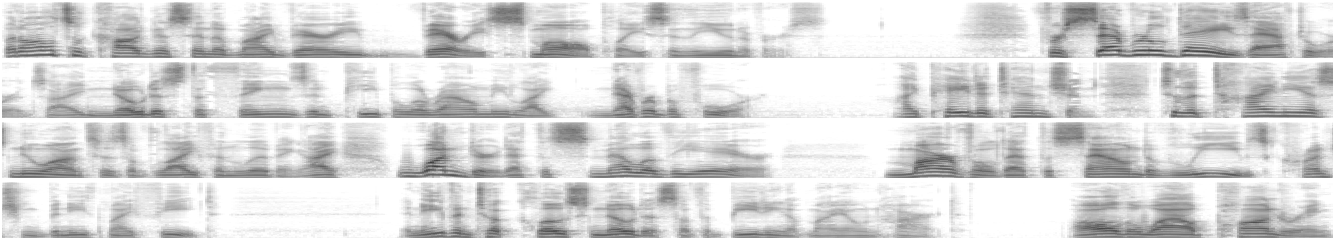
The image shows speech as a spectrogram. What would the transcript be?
but also cognizant of my very, very small place in the universe. For several days afterwards, I noticed the things and people around me like never before. I paid attention to the tiniest nuances of life and living. I wondered at the smell of the air, marveled at the sound of leaves crunching beneath my feet, and even took close notice of the beating of my own heart, all the while pondering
